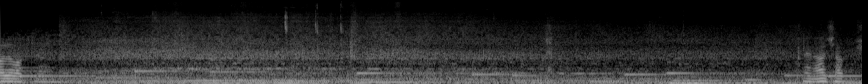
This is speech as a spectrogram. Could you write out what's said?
Hale bak ya. Fena çarpmış.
